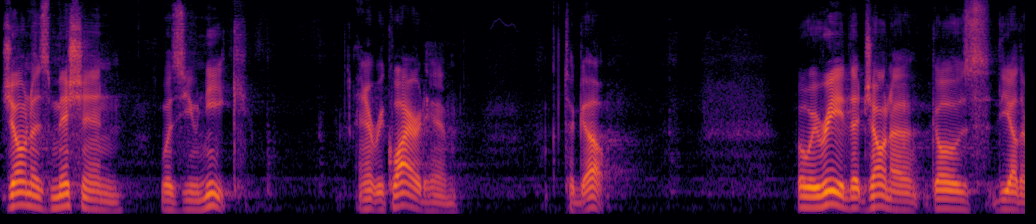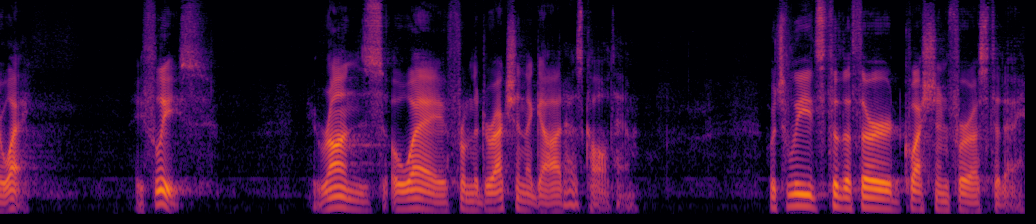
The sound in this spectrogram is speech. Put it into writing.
Jonah's mission was unique, and it required him to go. But we read that Jonah goes the other way. He flees. He runs away from the direction that God has called him. Which leads to the third question for us today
